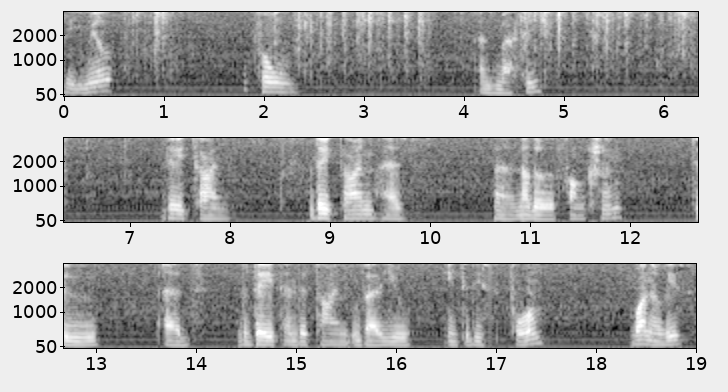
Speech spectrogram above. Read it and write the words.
the email phone and message. Date time date time has another function to add the date and the time value into this form. One of is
